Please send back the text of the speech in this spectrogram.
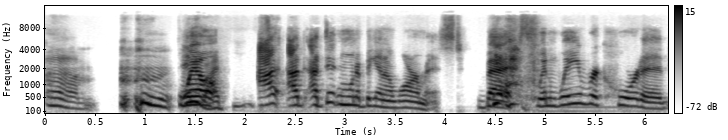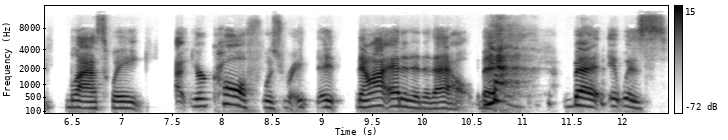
um, Well, I, I I didn't want to be an alarmist, but Yes. when we recorded last week, uh, your cough was re- it. Now I edited it out, but yeah. But it was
